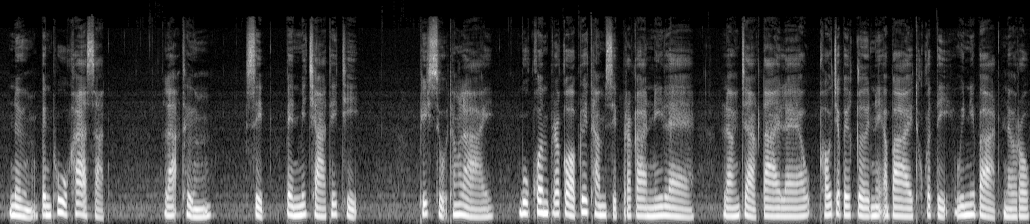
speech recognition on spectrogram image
1. เป็นผู้ฆ่าสัตว์ ละถึง 10. เป็นมิจฉาทิฐิ ภิกษุทั้งหลาย บุคคลประกอบด้วยธรรมสิบประการนี้แล หลังจากตายแล้วเขาจะไปเกิดในอบายทุกติวินิบาตนรก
